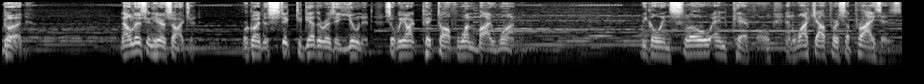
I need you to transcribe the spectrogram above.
Good. Now listen here, Sergeant. We're going to stick together as a unit, so we aren't picked off one by one. We go in slow and careful, and watch out for surprises.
